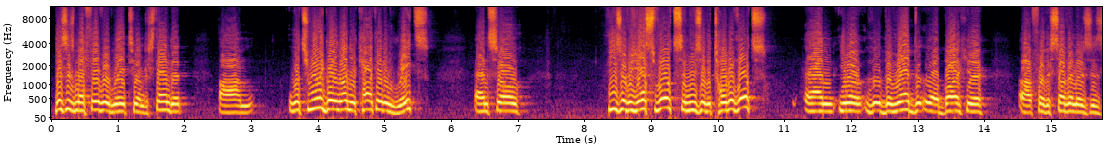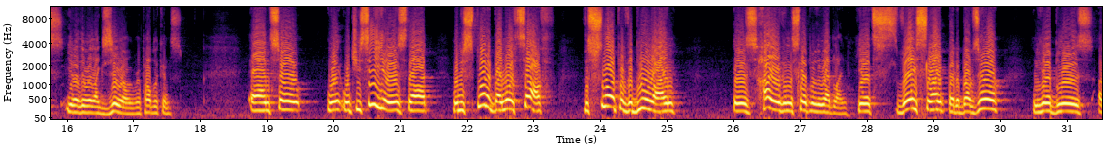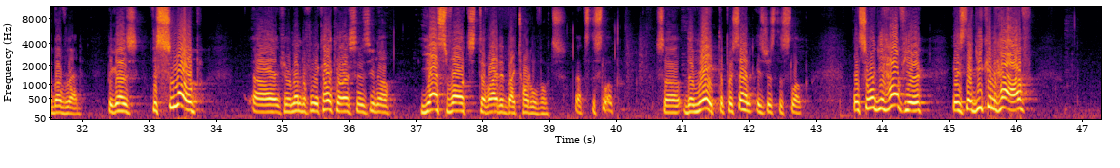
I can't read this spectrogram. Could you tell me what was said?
this is my favorite way to understand it. Um, what's really going on, you're calculating rates, and so these are the yes votes and these are the total votes. And, you know, the, the red uh, bar here uh, for the Southerners is, you know, there were like zero Republicans. And so what you see here is that when you split it by north-south, the slope of the blue line is higher than the slope of the red line. Here it's very slight but above zero, and here blue is above red. Because the slope, uh, if you remember from the calculus, is, you know, yes votes divided by total votes. That's the slope. So the rate, the percent, is just the slope. And so what you have here is that you can have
